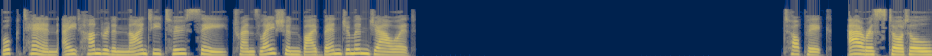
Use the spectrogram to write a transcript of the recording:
Book 10 892 c translation by Benjamin Jowett. Aristotle.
